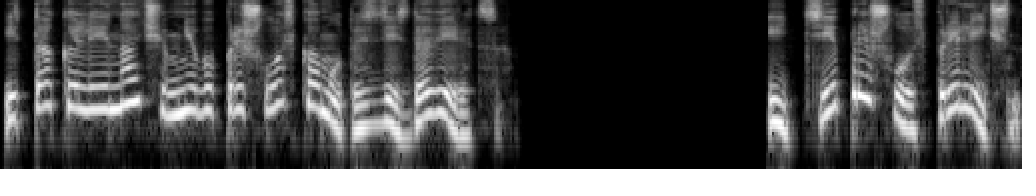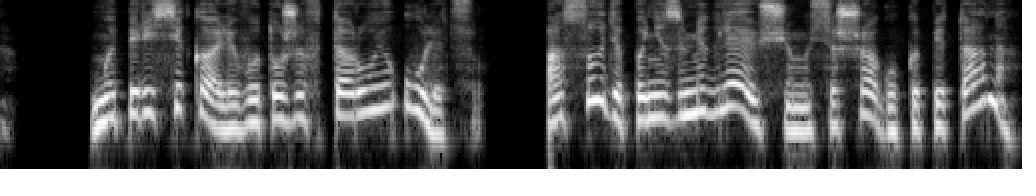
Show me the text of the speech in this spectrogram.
и так или иначе мне бы пришлось кому-то здесь довериться. Идти пришлось прилично. Мы пересекали вот уже вторую улицу, а судя по незамедляющемуся шагу капитана,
